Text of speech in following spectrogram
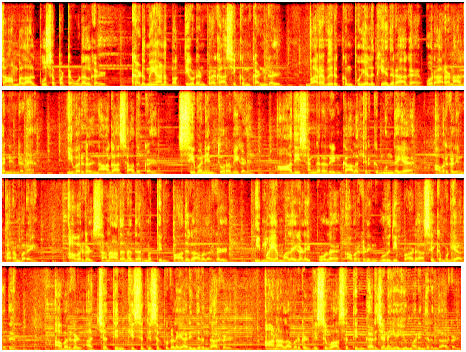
சாம்பலால் பூசப்பட்ட உடல்கள் கடுமையான பக்தியுடன் பிரகாசிக்கும் கண்கள் வரவிருக்கும் புயலுக்கு எதிராக ஒரு அரணாக நின்றன. இவர்கள் நாகா சாதுக்கள் சிவனின் துறவிகள் ஆதி சங்கரரின் காலத்திற்கு முந்தைய அவர்களின் பரம்பரை. அவர்கள் சனாதன தர்மத்தின் பாதுகாவலர்கள். இமய மலைகளைப் போல அவர்களின் உறுதிப்பாடு அசைக்க முடியாதது. அவர்கள் அச்சத்தின் கிசுகிசுப்புகளை அறிந்திருந்தார்கள். ஆனால் அவர்கள் விசுவாசத்தின் கர்ஜனையையும் அறிந்திருந்தார்கள்.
